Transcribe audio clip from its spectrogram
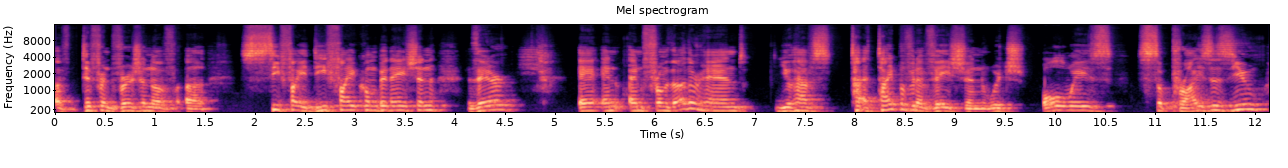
of different version of a CeFi DeFi combination there. And, and, and from the other hand, you have a type of innovation which always surprises you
